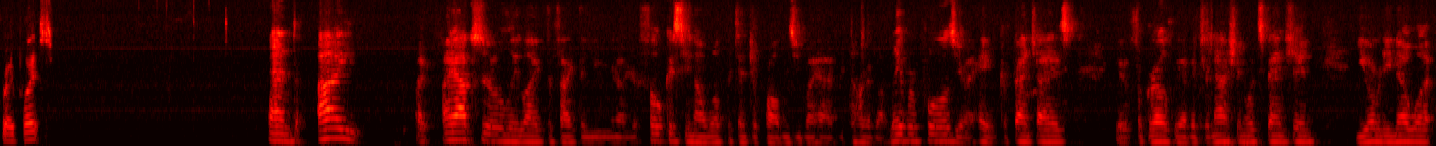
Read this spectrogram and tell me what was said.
right place and i I, I absolutely like the fact that you you know you're focusing on what potential problems you might have. You're talking about labor pools. You're like, hey, can franchise. You know, for growth, we have international expansion. You already know what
